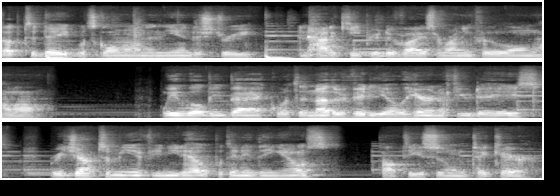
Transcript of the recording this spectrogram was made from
up to date what's going on in the industry and how to keep your device running for the long haul. We will be back with another video here in a few days. Reach out to me if you need help with anything else Talk to you soon. Take care.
